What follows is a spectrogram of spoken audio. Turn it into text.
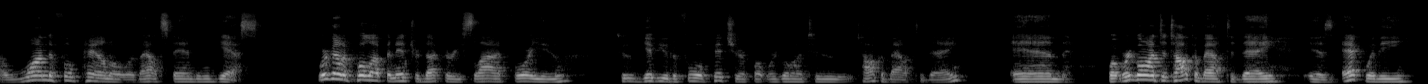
a wonderful panel of outstanding guests. We're going to pull up an introductory slide for you to give you the full picture of what we're going to talk about today. And what we're going to talk about today is equity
